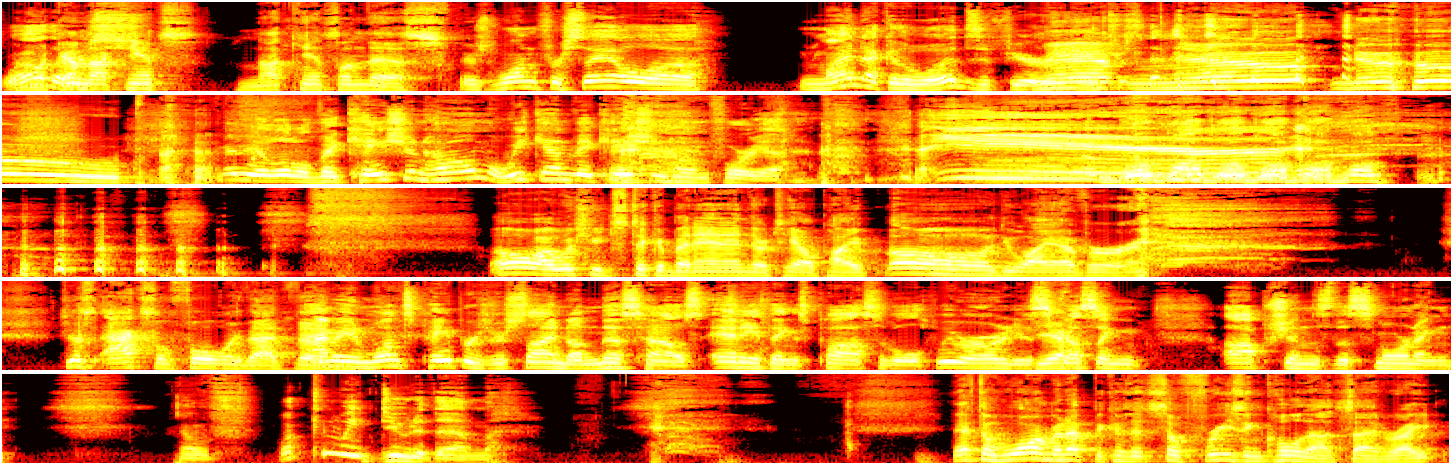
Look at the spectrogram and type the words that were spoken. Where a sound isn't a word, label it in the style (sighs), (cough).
Well, I'm, like, I'm not canc- not canceling this. There's one for sale uh, in my neck of the woods if you're Nah, interested. (laughs) nope, nope. Maybe a little vacation home, a weekend vacation home for you. (laughs) oh, I wish you'd stick a banana in their tailpipe. Oh, do I ever? (laughs) Just Axel Foley that thing. I mean, once papers are signed on this house, anything's possible. We were already discussing options this morning of what can we do to them. (laughs) they have to warm it up because it's so freezing cold outside, right?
